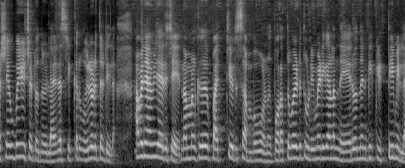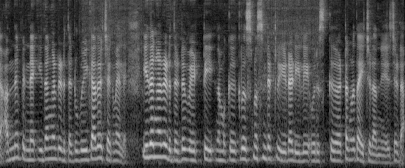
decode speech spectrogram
പക്ഷേ ഉപയോഗിച്ചിട്ടൊന്നുമില്ല. അതിന്റെ സ്റ്റിക്കർ പോലും എടുത്തിട്ടില്ല. അപ്പോൾ ഞാൻ വിചാരിച്ചേ നമ്മൾക്ക് പറ്റിയൊരു സംഭവമാണ്. പുറത്ത് പോയിട്ട് തുണി മേടിക്കാനുള്ള നേരമൊന്നും എനിക്ക് കിട്ടിയുമില്ല. അന്നേ പിന്നെ ഇതങ്ങോട്ട് എടുത്തിട്ട് ഉപയോഗിക്കാതെ വെച്ചേക്കണല്ലേ ഇതങ്ങോട്ട് എടുത്തിട്ട് വെട്ടി നമുക്ക് ക്രിസ്മസിന്റെ ട്രീയുടെ അടിയിൽ ഒരു സ്കേർട്ട് അങ്ങോട്ട് തയ്ച്ചിടാന്ന് വിചാരിച്ചിട്ടാ.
